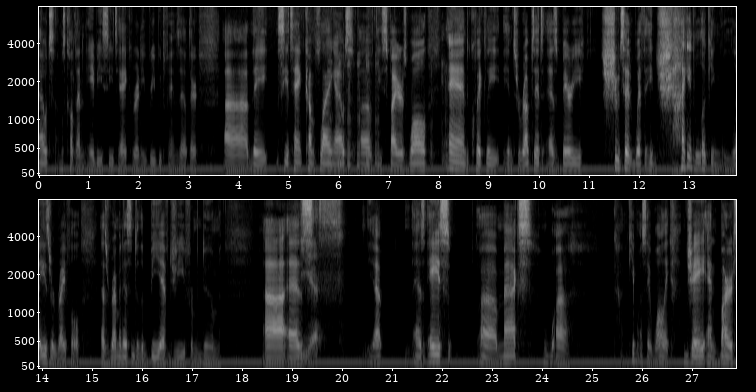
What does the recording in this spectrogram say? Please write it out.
out. I almost called that an ABC tank for any reboot fans out there. Uh, they see a tank come flying out of the Spire's wall and quickly interrupt it as Barry shoots it with a giant looking laser rifle as reminiscent of the BFG from Doom. Uh, as yes, yep, as Ace, uh, Max, uh, keep wanting to say Wally, Jay, and Bart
